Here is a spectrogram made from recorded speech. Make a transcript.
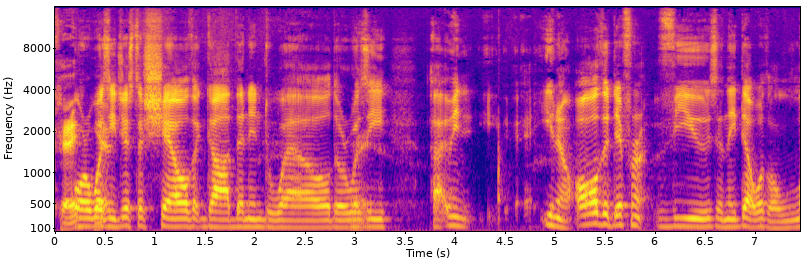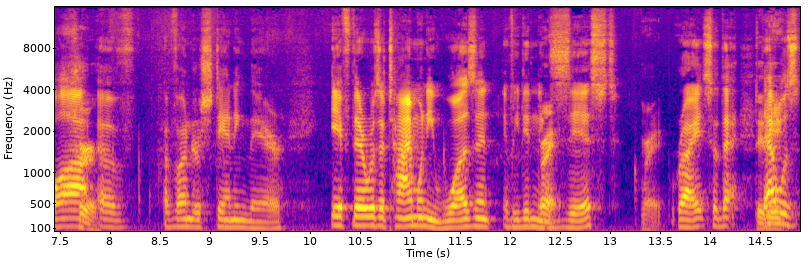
okay, or was yeah. he just a shell that God then indwelled, or was he? Uh, I mean, you know, all the different views, and they dealt with a lot Sure. of of understanding there. If there was a time when he wasn't, if he didn't Right. exist, right? right? So that Did that he- was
